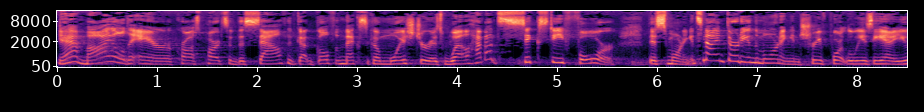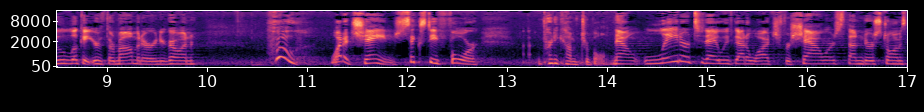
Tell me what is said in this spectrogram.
Yeah, mild air across parts of the south. We've got Gulf of Mexico moisture as well. How about 64 this morning? It's 9:30 in the morning in Shreveport, Louisiana. You look at your thermometer and you're going, "Whew, what a change." 64 pretty comfortable. Now, later today, we've got to watch for showers, thunderstorms,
